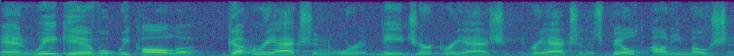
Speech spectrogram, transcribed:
And we give what we call a gut reaction or a knee jerk reaction, that's built on emotion.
